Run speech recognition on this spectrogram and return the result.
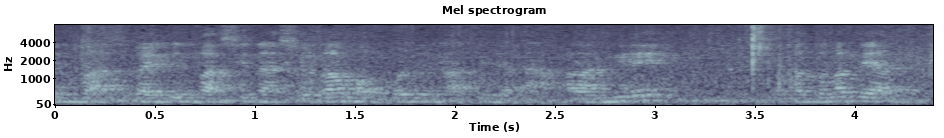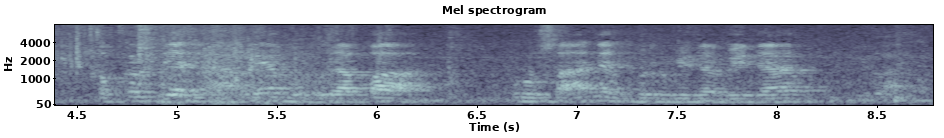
inflasi baik inflasi nasional maupun inflasi daerah apalagi teman-teman yang bekerja di area beberapa perusahaan yang berbeda-beda wilayah.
